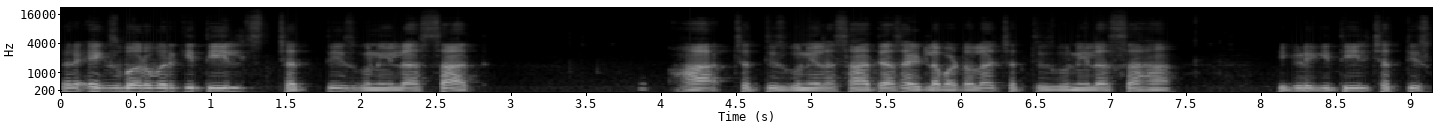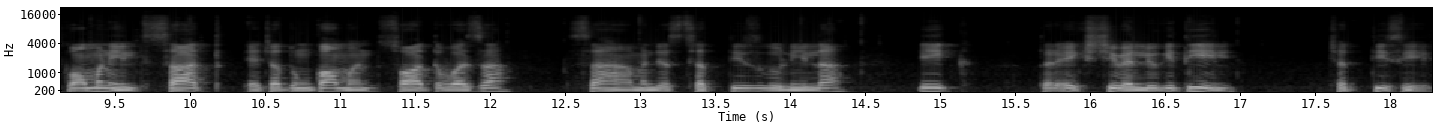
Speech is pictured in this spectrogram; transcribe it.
तर एक्स बरोबर किती येईल? छत्तीस गुणीला सात. हा छत्तीस गुणीला सहा त्या साईडला पाठवला. छत्तीस गुणीला सहा इकडे किती येईल? छत्तीस कॉमन येईल. सात याच्यातून कॉमन सात वजा सहा म्हणजे छत्तीस गुणीला एक. तर एक्सची व्हॅल्यू किती येईल? छत्तीस येईल.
